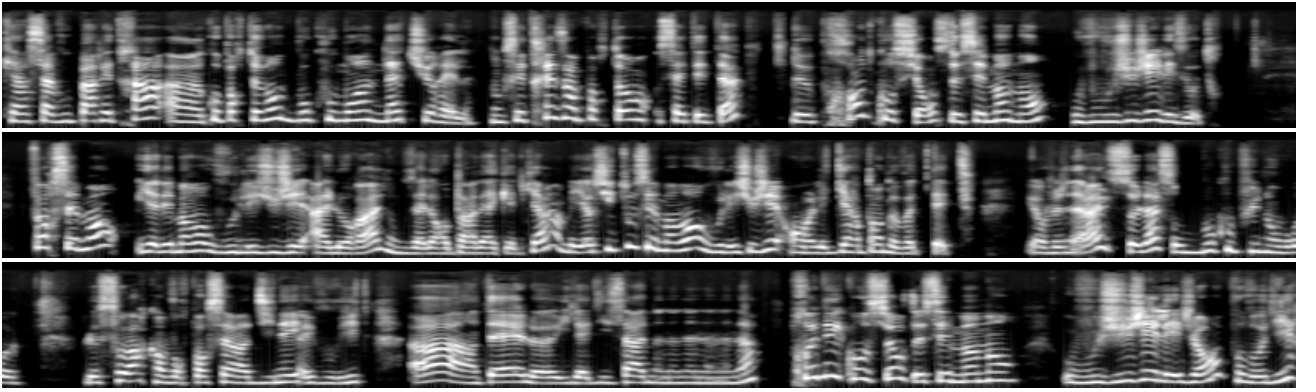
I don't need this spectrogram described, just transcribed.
car ça vous paraîtra un comportement beaucoup moins naturel. Donc c'est très important cette étape de prendre conscience de ces moments où vous jugez les autres. Forcément, il y a des moments où vous les jugez à l'oral, donc vous allez en parler à quelqu'un, mais il y a aussi tous ces moments où vous les jugez en les gardant dans votre tête. Et en général, ceux-là sont beaucoup plus nombreux. Le soir, quand vous repensez à un dîner et vous vous dites Ah, un tel, euh, il a dit ça, nanana. Prenez conscience de ces moments où vous jugez les gens pour vous dire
